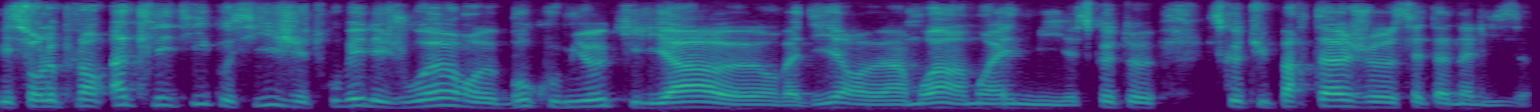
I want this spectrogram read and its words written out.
mais sur le plan athlétique aussi, j'ai trouvé les joueurs beaucoup mieux qu'il y a, on va dire, un mois, un mois et demi. Est-ce que, est -ce que tu partages cette analyse?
